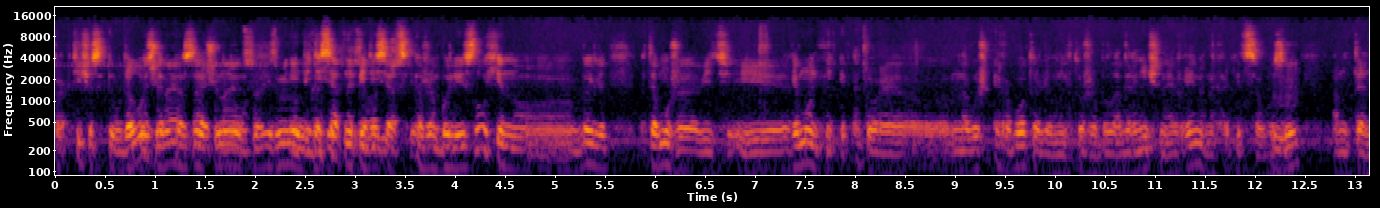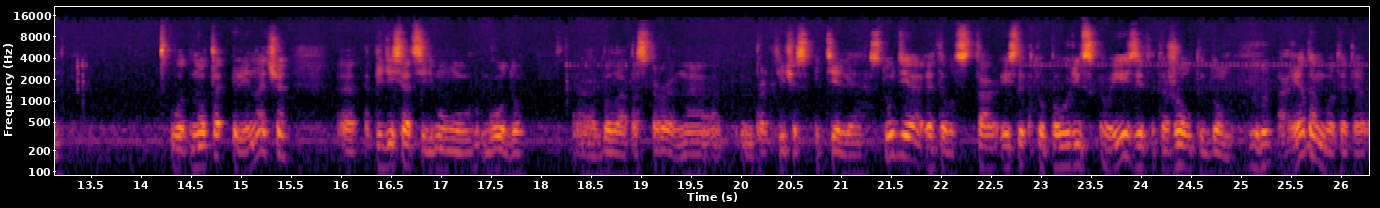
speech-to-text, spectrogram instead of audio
практически удалось начинают, доказать. Начинаются ну, изменения. Ну, 50 на 50, скажем, были и слухи, но были к тому же ведь и ремонтники, которые на вышке работали, у них тоже было ограниченное время находиться возле угу. антенн. Вот, но так или иначе, э, к 1957 году э, была построена практически телестудия. Это вот стар, если кто по Урицкого ездит, это желтый дом. Угу. А рядом вот это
